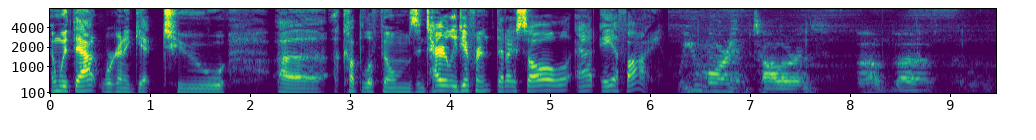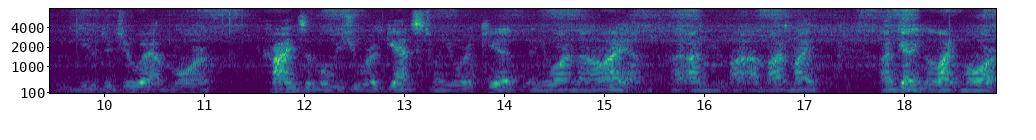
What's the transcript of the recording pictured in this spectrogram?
and with that, we're going to get to uh, a couple of films entirely different that I saw at AFI. Were you more intolerant of? Uh, you did you have more kinds of movies you were against when you were a kid than you are now? I am. I, I'm. I'm. I'm, I'm getting to like more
